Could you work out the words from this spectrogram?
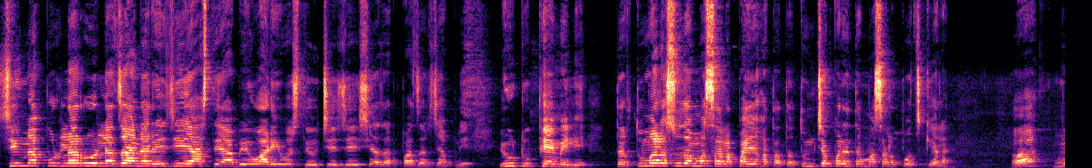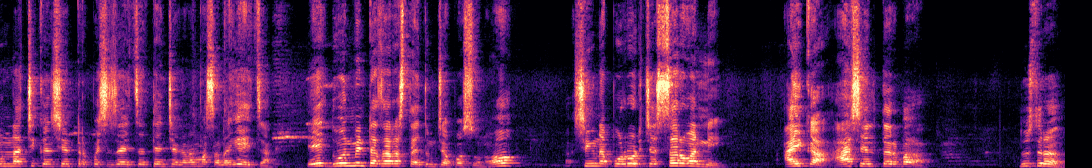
शिंगणापूरला रोडला जाणारे जे असते आबे वाडी वस्तीचे जे शेजार पाजारचे आपले यूट्यूब फॅमिली तर तुम्हाला सुद्धा मसाला पाहिजे होता तर तुमच्यापर्यंत मसाला पोच केला. हा मुन्ना चिकन सेंटर पैसे जायचं त्यांच्याकडनं मसाला घ्यायचा. एक दोन मिनिटाचा रस्ता आहे तुमच्यापासून हो. शिंगणापूर रोडच्या सर्वांनी ऐका असेल तर बघा. दुसरं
